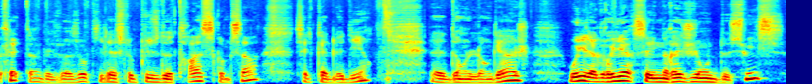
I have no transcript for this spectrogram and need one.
C'est un des oiseaux qui laisse le plus de traces comme ça, c'est le cas de le dire, euh, dans le langage. Oui, la gruyère, c'est une région de Suisse,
